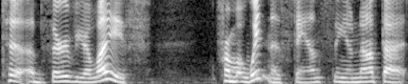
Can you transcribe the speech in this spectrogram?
to observe your life from a witness stance, you know, not that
